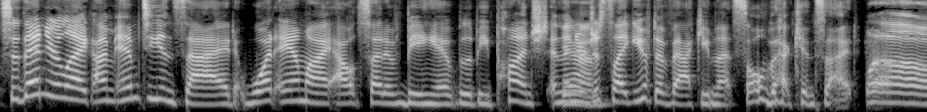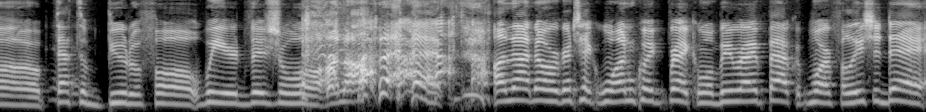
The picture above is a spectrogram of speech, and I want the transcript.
So then you're like, I'm empty inside. What am I outside of being able to be punched? And then Yeah. you're just like, you have to vacuum that soul back inside. Whoa, that's a beautiful, weird visual on all that. on that note, we're going to take one quick break and we'll be right back with more Felicia Day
